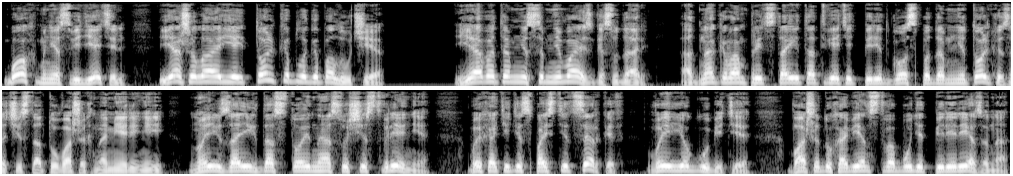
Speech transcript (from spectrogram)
«Бог мне свидетель, я желаю ей только благополучия». «Я в этом не сомневаюсь, государь. Однако вам предстоит ответить перед Господом не только за чистоту ваших намерений, но и за их достойное осуществление. Вы хотите спасти церковь, вы ее губите. Ваше духовенство будет перерезано.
